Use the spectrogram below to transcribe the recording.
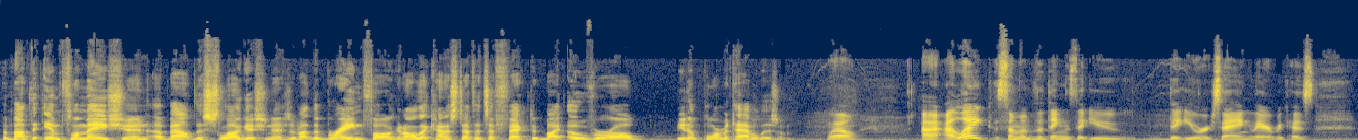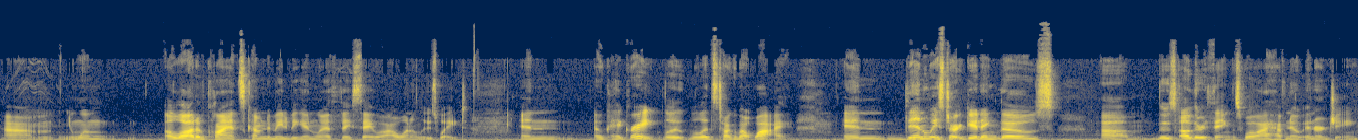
about the inflammation about the sluggishness about the brain fog and all that kind of stuff that's affected by overall you know poor metabolism well uh, i like some of the things that you that you were saying there because um, when a lot of clients come to me to begin with, they say, Well, I want to lose weight. And okay, great. Well, let's talk about why. And then we start getting those. Um, those other things. Well, I have no energy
